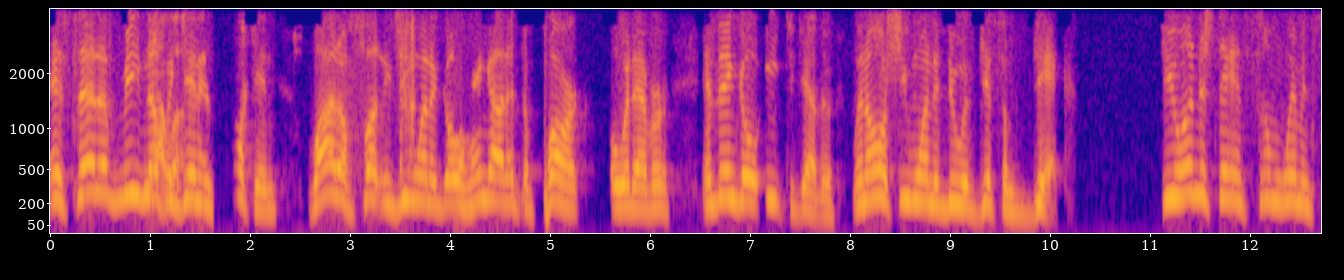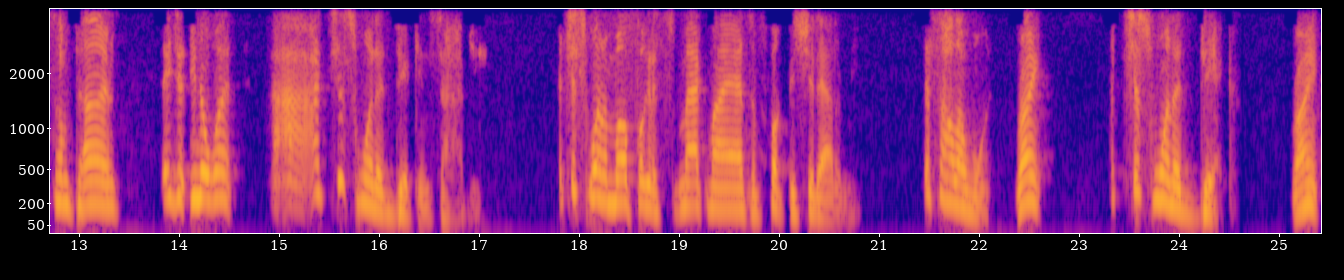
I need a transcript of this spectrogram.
Instead of meeting Yeah, up well- again and fucking, why the fuck did you want to go hang out at the park or whatever and then go eat together when all she wanted to do was get some dick? Do you understand some women sometimes they just you know what? I, I just want a dick inside me. I just want a motherfucker to smack my ass and fuck the shit out of me. That's all I want, right? I just want a dick, right?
